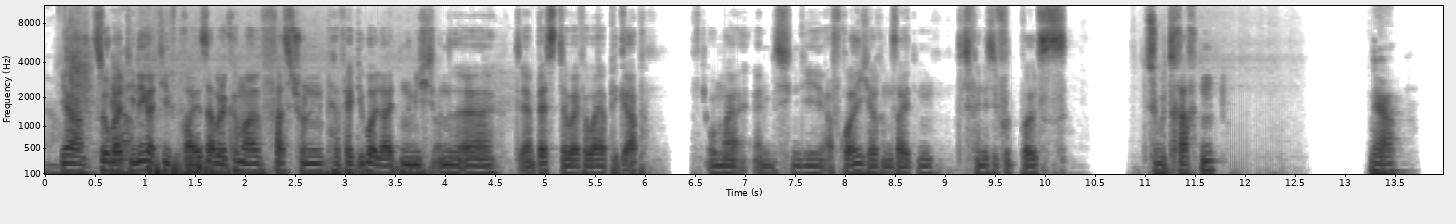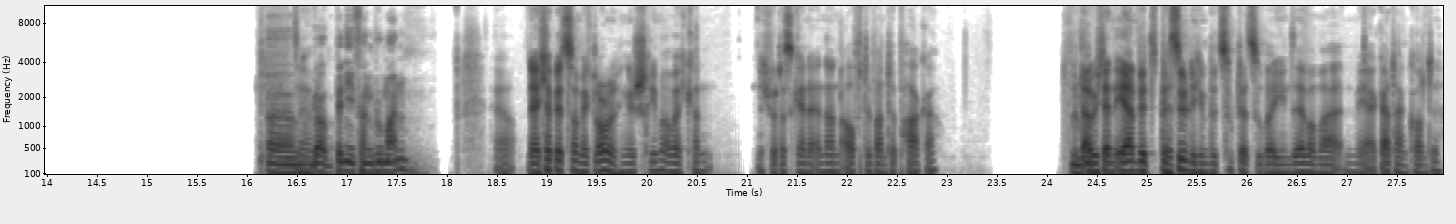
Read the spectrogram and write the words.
ja. ja soweit ja. die Negativpreise, aber da können wir fast schon perfekt überleiten, nämlich äh, der beste Wire Pickup. um mal ein bisschen die erfreulicheren Seiten des Fantasy Footballs zu betrachten. Ja. Ähm, ja. ja, Benny, fang du mal an. Ja, ja ich habe jetzt zwar McLaurin hingeschrieben, aber ich kann, ich würde das gerne ändern auf Devante Parker. Mhm. Da habe ich dann eher einen persönlichen Bezug dazu, weil ich ihn selber mal mehr ergattern konnte.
